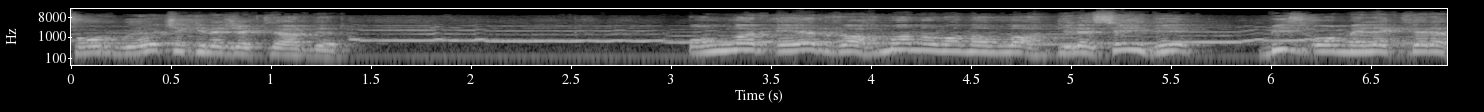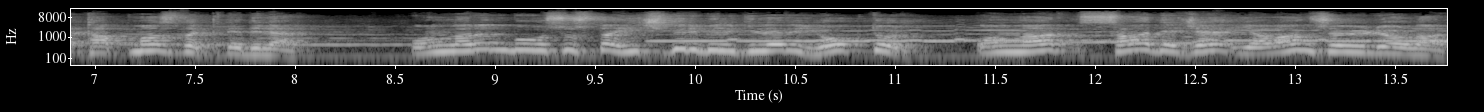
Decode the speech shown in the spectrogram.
sorguya çekileceklerdir. Onlar eğer Rahman olan Allah dileseydi biz o meleklere tapmazdık dediler. Onların bu hususta hiçbir bilgileri yoktur. Onlar sadece yalan söylüyorlar.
